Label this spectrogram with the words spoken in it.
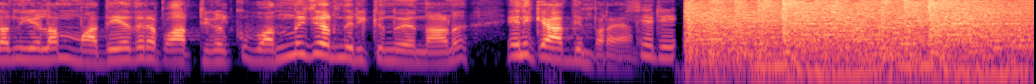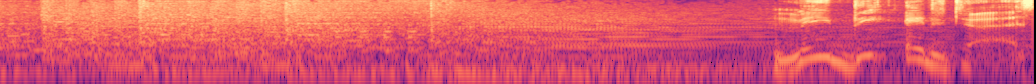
രാജ്യത്തുടനീളം മതേതര പാർട്ടികൾക്ക് വന്നു ചേർന്നിരിക്കുന്നു എന്നാണ് എനിക്ക് ആദ്യം പറയാൻ ശരി Meet the editors.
